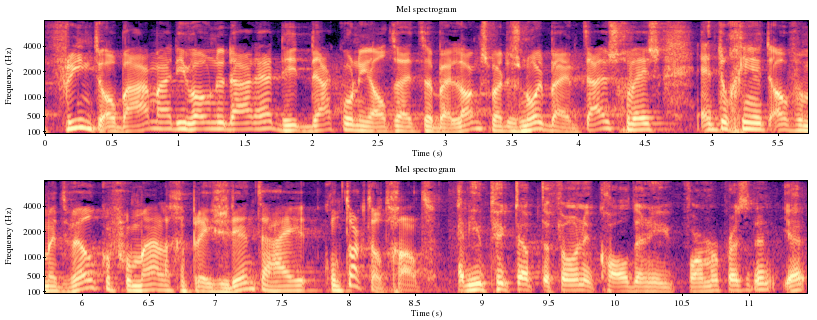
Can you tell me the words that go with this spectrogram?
vriend Obama, die woonde daar. Hè, daar kon hij altijd bij langs, maar dus nooit bij hem thuis geweest. En toen ging het over met welke voormalige presidenten hij contact had gehad. Have you picked up the phone and called any former president yet?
